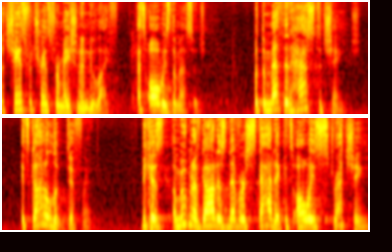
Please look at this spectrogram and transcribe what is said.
a chance for transformation and new life. That's always the message. But the method has to change. It's got to look different because a movement of God is never static, it's always stretching.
